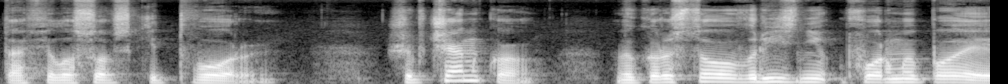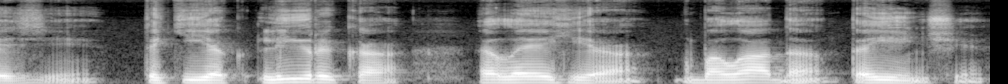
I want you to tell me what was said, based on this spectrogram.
та філософські твори. Шевченко використовував різні форми поезії, такі як лірика, елегія, балада та інші,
